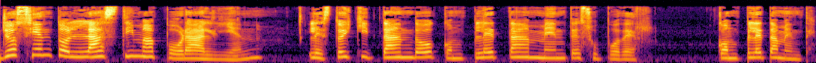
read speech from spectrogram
yo siento lástima por alguien, le estoy quitando completamente su poder, completamente.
